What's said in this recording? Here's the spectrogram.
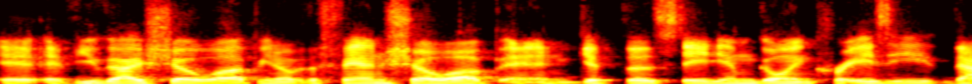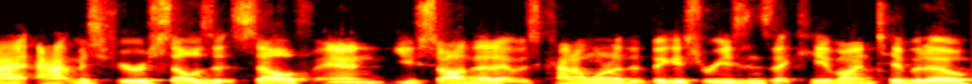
if you guys show up, you know, the fans show up and get the stadium going crazy, that atmosphere sells itself. And you saw that it was kind of one of the biggest reasons that Kayvon Thibodeaux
